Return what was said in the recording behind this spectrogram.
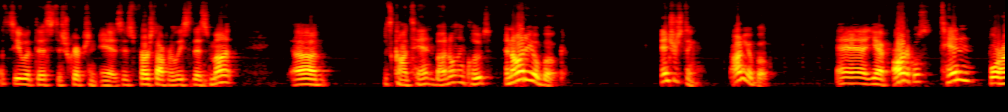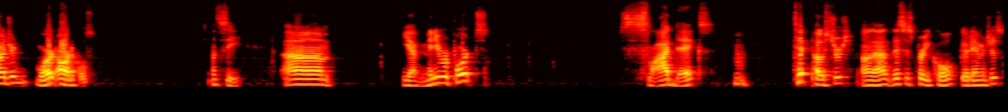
Let's see what this description is. It's first off released this month. Uh, this content bundle includes an audiobook. Interesting. Audiobook. And you have articles, 10 400 word articles. Let's see. Um, you have mini reports, slide decks, hmm. tip posters. Oh, that, this is pretty cool. Good images.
